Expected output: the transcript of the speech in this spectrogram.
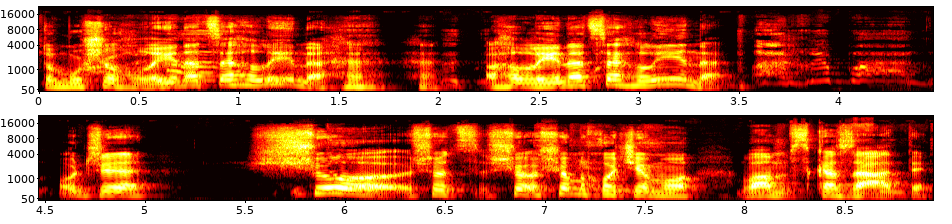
тому що глина це глина. Глина це глина. Отже, що, що, що, що ми хочемо вам сказати?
